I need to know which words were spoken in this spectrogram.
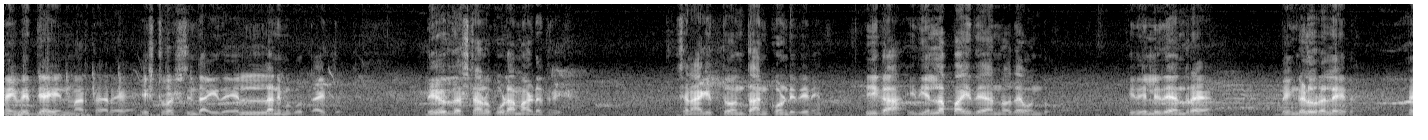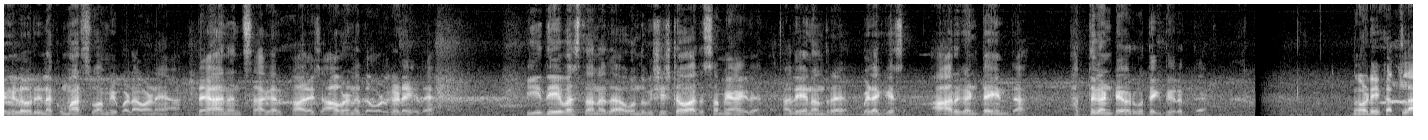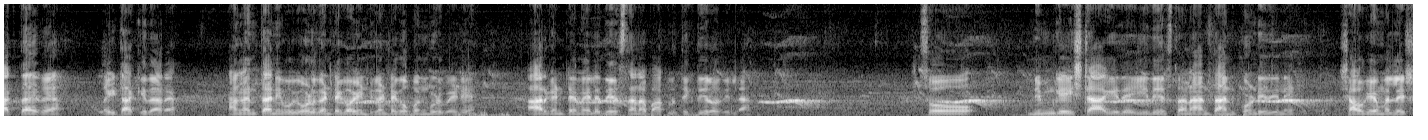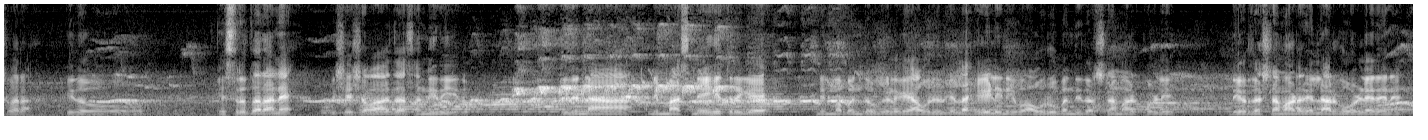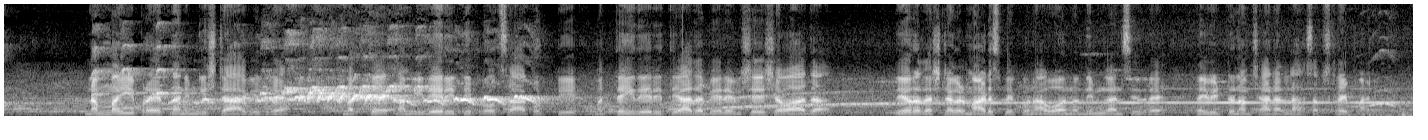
ನೈವೇದ್ಯ ಏನು ಮಾಡ್ತಾರೆ, ಎಷ್ಟು ವರ್ಷದಿಂದ ಇದೆ, ಎಲ್ಲ ನಿಮಗೆ ಗೊತ್ತಾಯಿತು. ದೇವ್ರ ದರ್ಶನವೂ ಕೂಡ ಮಾಡಿದ್ರಿ. ಚೆನ್ನಾಗಿತ್ತು ಅಂತ ಅಂದ್ಕೊಂಡಿದ್ದೀನಿ ಈಗ ಇದು ಎಲ್ಲಪ್ಪ ಇದೆ ಅನ್ನೋದೇ ಒಂದು. ಇದು ಎಲ್ಲಿದೆ ಅಂದರೆ ಬೆಂಗಳೂರಲ್ಲೇ ಇದೆ. ಬೆಂಗಳೂರಿನ ಕುಮಾರಸ್ವಾಮಿ ಬಡಾವಣೆಯ ದಯಾನಂದ್ ಸಾಗರ್ ಕಾಲೇಜ್ ಆವರಣದ ಒಳಗಡೆ ಇದೆ. ಈ ದೇವಸ್ಥಾನದ ಒಂದು ವಿಶಿಷ್ಟವಾದ ಸಮಯ ಇದೆ. ಅದೇನಂದರೆ ಬೆಳಗ್ಗೆ ಆರು ಗಂಟೆಯಿಂದ ಹತ್ತು ಗಂಟೆವರೆಗೂ ತೆಗೆದಿರುತ್ತೆ. ನೋಡಿ ಕತ್ಲಾಗ್ತಾ ಇದೆ, ಲೈಟ್ ಹಾಕಿದ್ದಾರೆ. ಹಾಗಂತ ನೀವು ಏಳು ಗಂಟೆಗೋ ಎಂಟು ಗಂಟೆಗೋ ಬಂದ್ಬಿಡಬೇಡಿ. ಆರು ಗಂಟೆ ಮೇಲೆ ದೇವಸ್ಥಾನ ಬಾಗಿಲು ತೆಗೆದಿರೋದಿಲ್ಲ. ಸೊ, ನಿಮಗೆ ಇಷ್ಟ ಆಗಿದೆ ಈ ದೇವಸ್ಥಾನ ಅಂತ ಅಂದ್ಕೊಂಡಿದ್ದೀನಿ ಶಾವಿಗೆ ಮಲ್ಲೇಶ್ವರ. ಇದು ಹೆಸರು ಥರನೇ ವಿಶೇಷವಾದ ಸನ್ನಿಧಿ ಇದು. ಇದನ್ನು ನಿಮ್ಮ ಸ್ನೇಹಿತರಿಗೆ, ನಿಮ್ಮ ಬಂಧುಗಳಿಗೆ, ಅವ್ರಿವ್ರಿಗೆಲ್ಲ ಹೇಳಿ ನೀವು. ಅವರೂ ಬಂದು ದರ್ಶನ ಮಾಡಿಕೊಳ್ಳಿ. ದೇವ್ರ ದರ್ಶನ ಮಾಡೋದು ಎಲ್ಲರಿಗೂ ಒಳ್ಳೆಯದೇನೆ ನಮ್ಮ ಈ ಪ್ರಯತ್ನ ನಿಮ್ಗೆ ಇಷ್ಟ ಆಗಿದ್ರೆ, ಮತ್ತು ನಮ್ಗೆ ಇದೇ ರೀತಿ ಪ್ರೋತ್ಸಾಹ ಕೊಟ್ಟು, ಮತ್ತೆ ಇದೇ ರೀತಿಯಾದ ಬೇರೆ ವಿಶೇಷವಾದ ದೇವರ ದರ್ಶನಗಳು ಮಾಡಿಸ್ಬೇಕು ನಾವು ಅನ್ನೋದು ನಿಮ್ಗೆ ಅನಿಸಿದರೆ, ದಯವಿಟ್ಟು ನಮ್ಮ ಚಾನಲ್ನ ಸಬ್ಸ್ಕ್ರೈಬ್ ಮಾಡಿ.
